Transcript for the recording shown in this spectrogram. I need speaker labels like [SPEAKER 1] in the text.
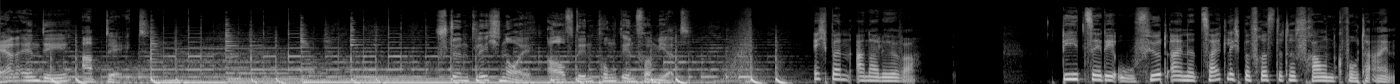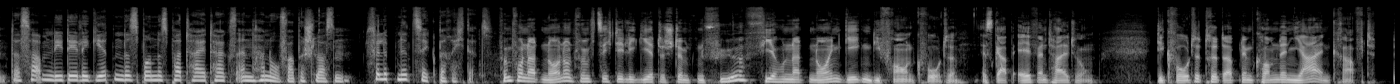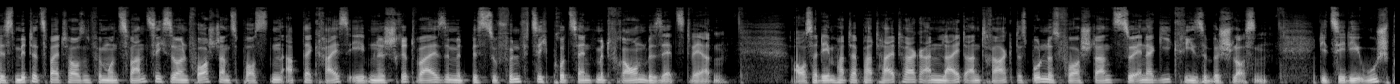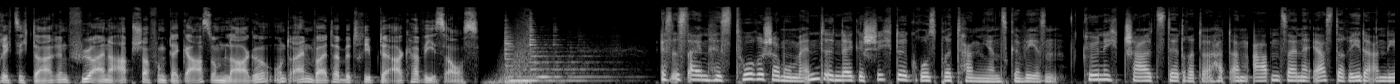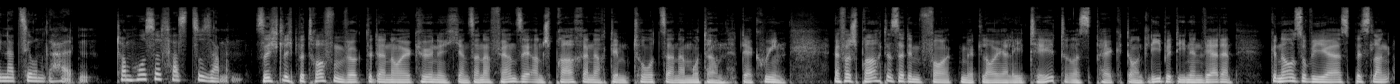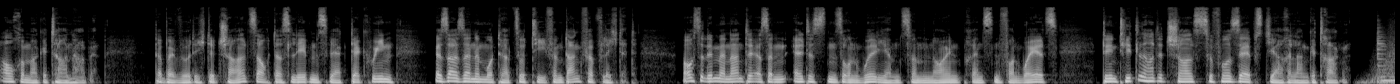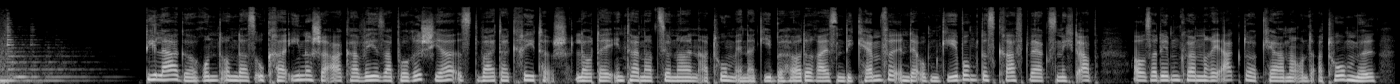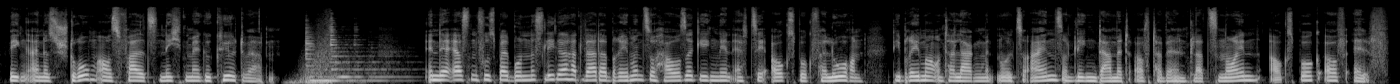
[SPEAKER 1] RND Update. Stündlich neu. Auf den Punkt informiert.
[SPEAKER 2] Ich bin Anna Löwer. Die CDU führt eine zeitlich befristete Frauenquote ein. Das haben die Delegierten des Bundesparteitags in Hannover beschlossen. Philipp Nitzig berichtet.
[SPEAKER 3] 559 Delegierte stimmten für, 409 gegen die Frauenquote. Es gab elf Enthaltungen. Die Quote tritt ab dem kommenden Jahr in Kraft. Bis Mitte 2025 sollen Vorstandsposten ab der Kreisebene schrittweise mit bis zu 50 Prozent mit Frauen besetzt werden. Außerdem hat der Parteitag einen Leitantrag des Bundesvorstands zur Energiekrise beschlossen. Die CDU spricht sich darin für eine Abschaffung der Gasumlage und einen Weiterbetrieb der AKWs aus.
[SPEAKER 2] Es ist ein historischer Moment in der Geschichte Großbritanniens gewesen. König Charles III. hat am Abend seine erste Rede an die Nation gehalten. Tom Husse fasst zusammen.
[SPEAKER 4] Sichtlich betroffen wirkte der neue König in seiner Fernsehansprache nach dem Tod seiner Mutter, der Queen. Er versprach, dass er dem Volk mit Loyalität, Respekt und Liebe dienen werde, genauso wie er es bislang auch immer getan habe. Dabei würdigte Charles auch das Lebenswerk der Queen. Er sei seine Mutter zu tiefem Dank verpflichtet. Außerdem ernannte er seinen ältesten Sohn William zum neuen Prinzen von Wales. Den Titel hatte Charles zuvor selbst jahrelang getragen.
[SPEAKER 2] Die Lage rund um das ukrainische AKW Saporischia ist weiter kritisch. Laut der Internationalen Atomenergiebehörde reißen die Kämpfe in der Umgebung des Kraftwerks nicht ab. Außerdem können Reaktorkerne und Atommüll wegen eines Stromausfalls nicht mehr gekühlt werden. In der ersten Fußball-Bundesliga hat Werder Bremen zu Hause gegen den FC Augsburg verloren. Die Bremer unterlagen mit 0 zu 1 und liegen damit auf Tabellenplatz 9, Augsburg auf 11.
